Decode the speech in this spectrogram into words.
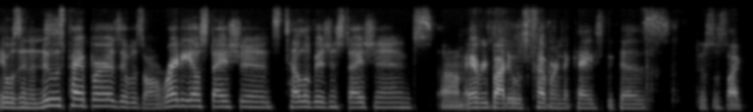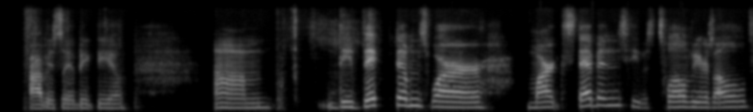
it was in the newspapers it was on radio stations television stations um, everybody was covering the case because this was like obviously a big deal um, the victims were Mark Stebbins. He was 12 years old.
